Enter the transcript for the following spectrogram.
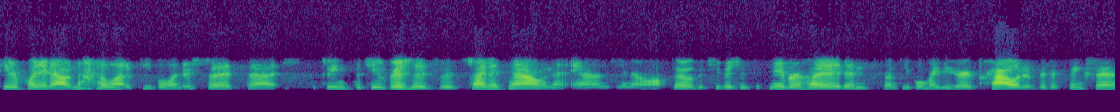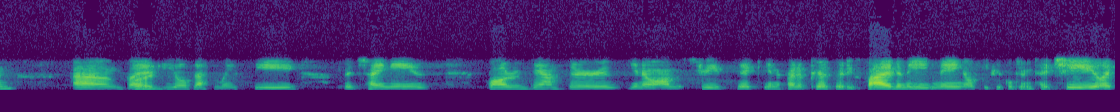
Peter pointed out, not a lot of people understood that between the two bridges is Chinatown and, you know, also the two bridges is neighborhood. And some people might be very proud of the distinction. Um, but right. you'll definitely see the Chinese ballroom dancers, you know, on the streets like in front of Pier 35 in the evening. You'll see people doing Tai Chi. Like,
